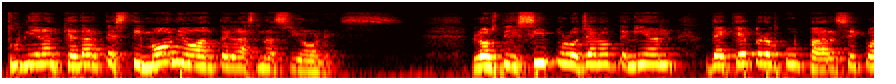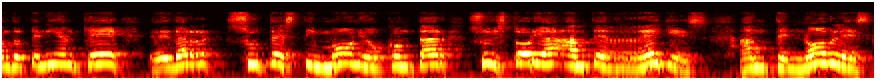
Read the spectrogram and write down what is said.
tuvieran que dar testimonio ante las naciones. Los discípulos ya no tenían de qué preocuparse cuando tenían que eh, dar su testimonio, contar su historia ante reyes, ante nobles,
